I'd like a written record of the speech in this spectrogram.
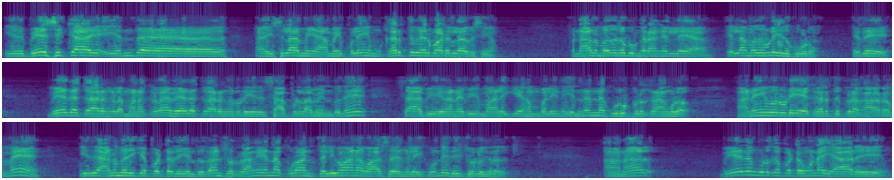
இது பேசிக்கா எந்த இஸ்லாமிய அமைப்புலையும் கருத்து வேறுபாடு இல்லாத விஷயம். இப்ப நாலு மதுகபுங்கிறாங்க இல்லையா? எல்லா மதுகளையும் இது கூடும். எது? வேதக்காரங்களை மணக்கலாம் வேதக்காரங்களுடைய இது சாப்பிடலாம் என்பது சாபி ஹனபி மாளிகை ஹம்பளின்னு என்னென்ன குரூப் இருக்கிறாங்களோ அனைவருடைய கருத்து பிரகாரமே இது அனுமதிக்கப்பட்டது என்றுதான் சொல்றாங்க. ஏன்னா குரான் தெளிவான வாசகங்களை கொண்டு இதை சொல்லுகிறது. ஆனால் வேதம் கொடுக்கப்பட்டவங்கன்னா யாரு?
